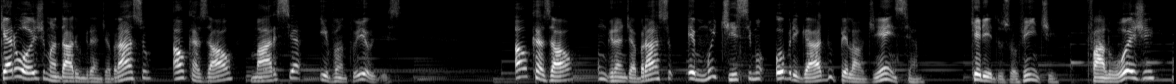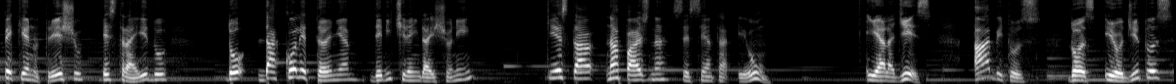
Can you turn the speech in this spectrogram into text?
Quero hoje mandar um grande abraço ao casal Márcia e Vantuildes. Ao casal, um grande abraço e muitíssimo obrigado pela audiência. Queridos ouvintes, falo hoje pequeno trecho extraído do, da coletânea de Nichiren Daishonin, que está na página 61. E ela diz: hábitos dos eruditos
